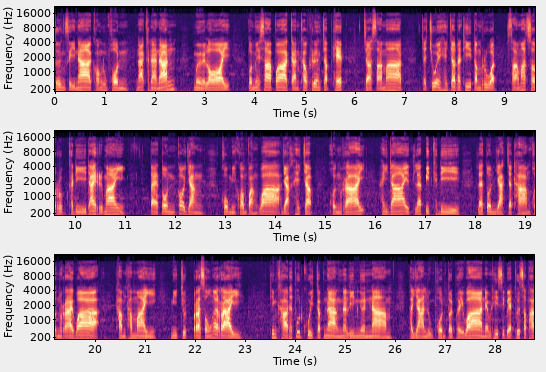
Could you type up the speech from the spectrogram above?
ซึ่งสีหน้าของลุงพลณขณะนั้นเหม่อลอย ตนไม่ทราบว่าการเข้าเครื่องจับเท็จจะสามารถ จะช่วยให้เจ้าหน้าที่ตำรวจสามารถสรุปคดีได้หรือไม่ แต่ตนก็ยังคงมีความหวังว่าอยากให้จับคนร้ายให้ได้และปิดคดี และตนอยากจะถามคนร้ายว่าทำทำไมมีจุดประสงค์อะไร ทีมข่าวได้พูดคุยกับนางนลินเงินนาม พยานลุงพลเปิดเผยว่าในวันที่ 11 พฤษภา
